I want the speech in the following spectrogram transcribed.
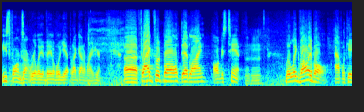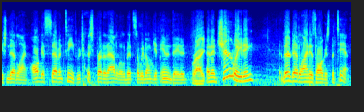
These forms aren't really available yet, but I got them right here. Uh, Flag football deadline, August 10th. Little League Volleyball application deadline, August 17th. We try to spread it out a little bit so we don't get inundated. Right. And then cheerleading, their deadline is August the 10th.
